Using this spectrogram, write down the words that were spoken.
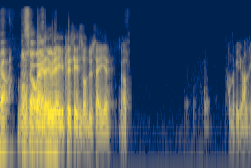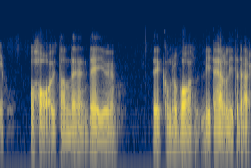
Ja, och så men, är det, det är ju precis som du säger. Att, kommer vi ju aldrig att ha, utan det, det, är ju det kommer att vara lite här och lite där.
